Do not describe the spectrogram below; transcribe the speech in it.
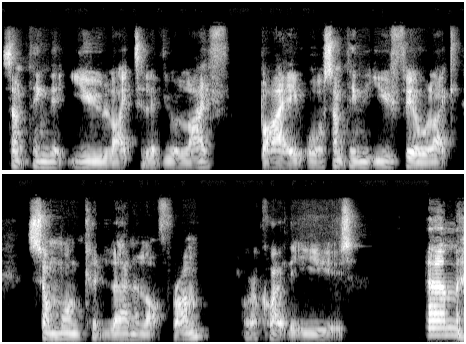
something that you like to live your life by or something that you feel like someone could learn a lot from or a quote that you use? Um,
